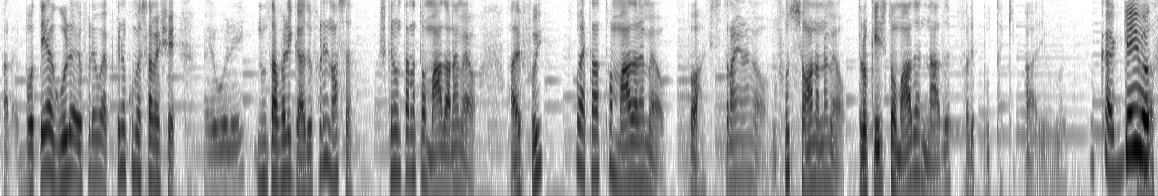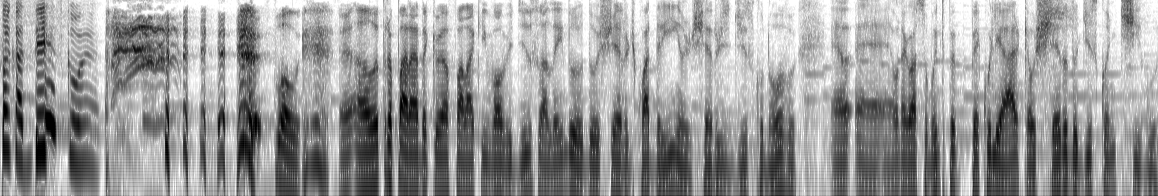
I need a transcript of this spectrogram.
para- botei a agulha. Eu falei, ué, por que não começou a mexer? Aí eu olhei, não tava ligado. Eu falei, nossa, acho que não tá na tomada, né, Mel? Aí fui, ué, tá na tomada, né, Mel? Porra, que estranho, né, Mel? Não funciona, né, Mel? Troquei de tomada, nada. Falei, puta que pariu, mano. Eu caguei meu Nossa. toca-disco, velho. Bom, é, a outra parada que eu ia falar que envolve disso, além do, do cheiro de quadrinho, cheiro de disco novo, é, é, é um negócio muito pe- peculiar, que é o cheiro do disco antigo.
